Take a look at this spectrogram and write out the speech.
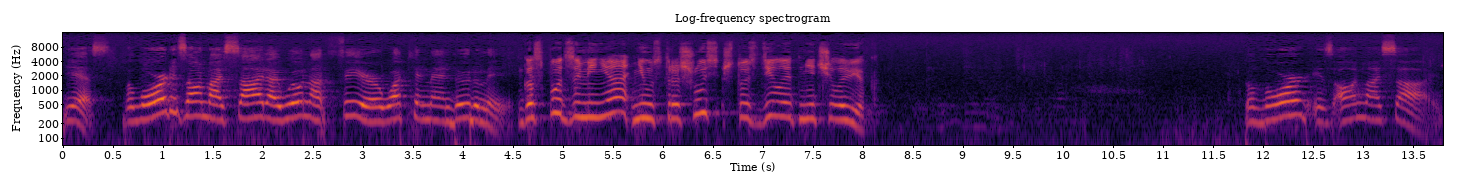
Yes. The Lord is on my side. I will not fear. What can man do to me? «Господь за меня, не устрашусь, что сделает мне человек». The Lord is on my side.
